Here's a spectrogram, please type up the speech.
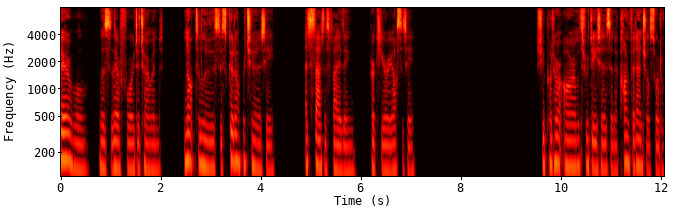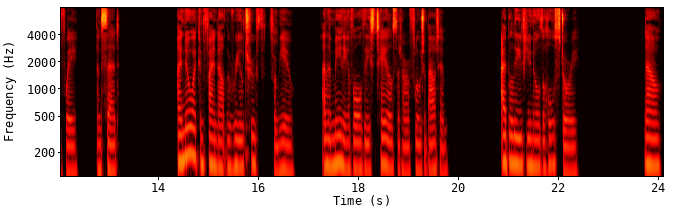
Bärbel was therefore determined not to lose this good opportunity at satisfying her curiosity. She put her arm through Dita's in a confidential sort of way and said, I know I can find out the real truth from you and the meaning of all these tales that are afloat about him. I believe you know the whole story. Now,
